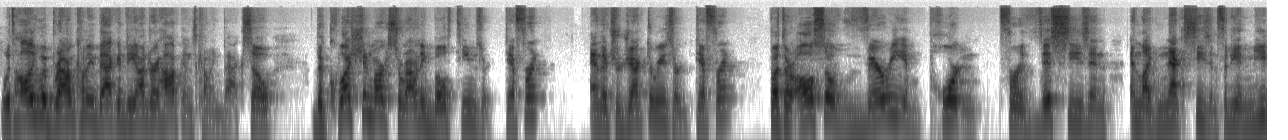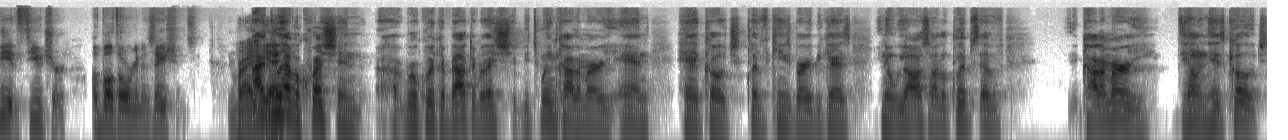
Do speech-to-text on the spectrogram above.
with Hollywood Brown coming back and DeAndre Hopkins coming back. So the question marks surrounding both teams are different and the trajectories are different, but they're also very important for this season and like next season for the immediate future of both organizations. Right. I yeah. do have a question, uh, real quick, about the relationship between Kyler Murray and head coach Cliff Kingsbury, because you know we all saw the clips of Kyler Murray telling his coach,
